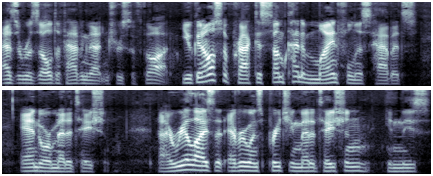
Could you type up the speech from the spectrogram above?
as a result of having that intrusive thought. You can also practice some kind of mindfulness habits and or meditation. Now, I realize that everyone's preaching meditation in these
